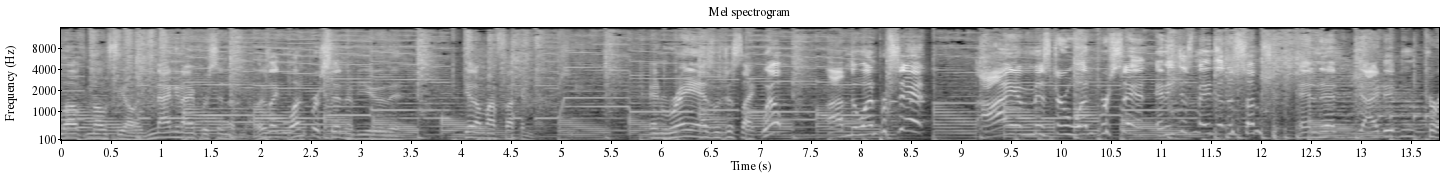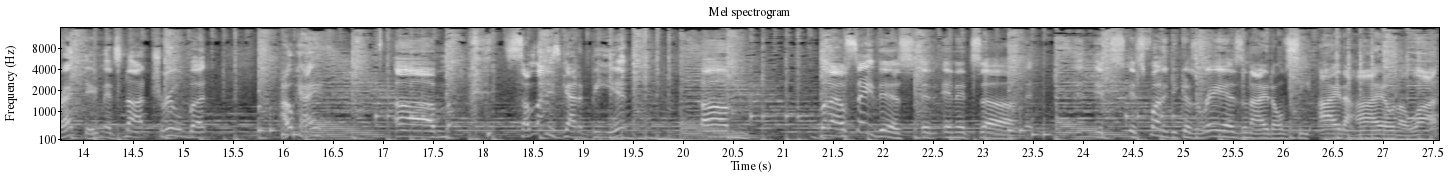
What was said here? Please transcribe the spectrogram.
love most of y'all, like 99% of y'all. There's like 1% of you that get on my fucking nerves. And Reyes was just like, well, I'm the 1%. I am Mr. 1%. And he just made that assumption. And I didn't correct him. It's not true, but okay. Um, somebody's got to be it. Um, but I'll say this, and, and it's uh, it's it's funny because Reyes and I don't see eye to eye on a lot,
